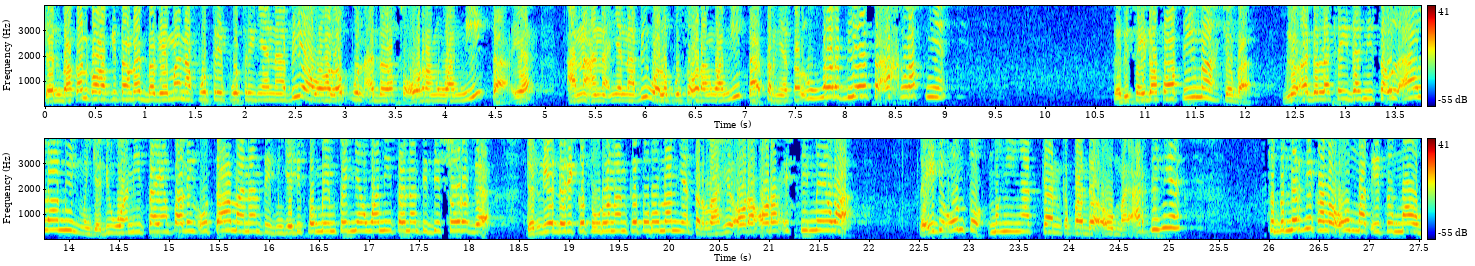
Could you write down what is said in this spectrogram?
Dan bahkan kalau kita lihat bagaimana putri-putrinya Nabi ya walaupun adalah seorang wanita ya Anak-anaknya Nabi walaupun seorang wanita ternyata luar biasa akhlaknya. Dari Sayyidah Fatimah coba. Beliau adalah Sayyidah Nisaul Alamin. Menjadi wanita yang paling utama nanti. Menjadi pemimpinnya wanita nanti di surga. Dan dia dari keturunan-keturunannya terlahir orang-orang istimewa. Nah ini untuk mengingatkan kepada umat. Artinya Sebenarnya kalau umat itu mau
